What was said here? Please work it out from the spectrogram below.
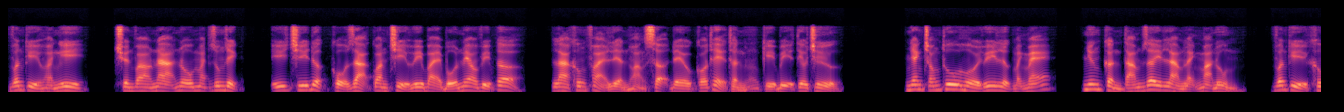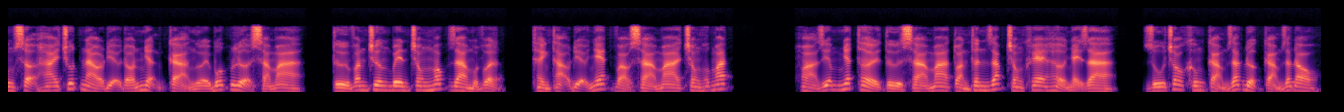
Vân Kỳ hoài nghi, truyền vào nạ nô mạch dung dịch, ý chí được cổ dạ quan chỉ huy bài bốn neo vịp tờ, là không phải liền hoảng sợ đều có thể thần kỳ bị tiêu trừ. Nhanh chóng thu hồi uy lực mạnh mẽ, nhưng cần 8 giây làm lạnh mạ đùm. Vân Kỳ không sợ hai chút nào địa đón nhận cả người bốc lửa xà ma, từ văn chương bên trong móc ra một vật, thành thạo địa nhét vào xà ma trong hốc mắt. Hỏa diễm nhất thời từ xà ma toàn thân giáp trong khe hở nhảy ra, dù cho không cảm giác được cảm giác đau,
